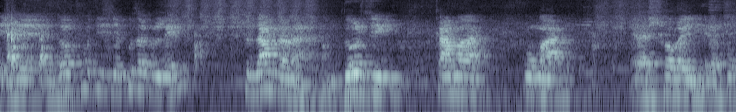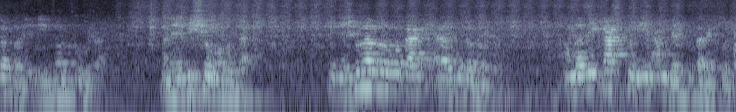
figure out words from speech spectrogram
এই যে দ্রৌপদী যে পূজা করলে শুধু আমরা না দর্জি কামার কুমার এরা সবাই, এরা পূজা করে, এই যন্ত্রগুলা মানে বিশ্বকর্মা এই যে সোনা কর্মকার এরা পূজা করে। আমরা যে কাজ করি, আমরা পূজারে করি।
